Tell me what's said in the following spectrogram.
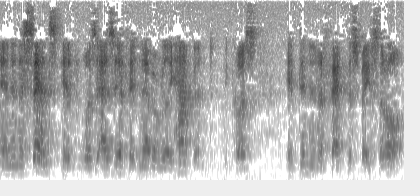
And in a sense, it was as if it never really happened because it didn't affect the space at all.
